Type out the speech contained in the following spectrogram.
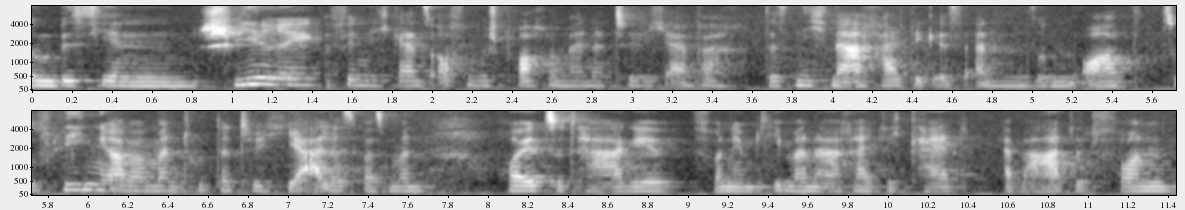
so ein bisschen schwierig, finde ich ganz offen gesprochen, weil natürlich einfach das nicht nachhaltig ist, an so einem Ort zu fliegen. Aber man tut natürlich hier alles, was man heutzutage von dem Thema Nachhaltigkeit erwartet, von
